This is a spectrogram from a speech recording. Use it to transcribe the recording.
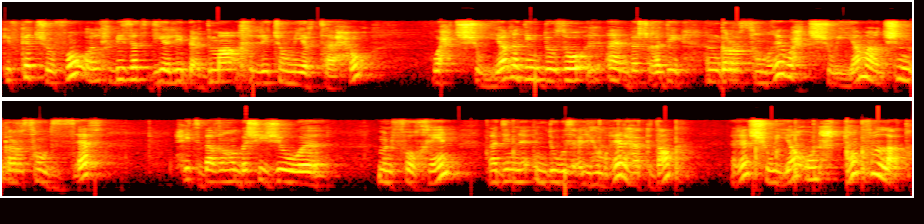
كيف كتشوفوا الخبيزات ديالي بعد ما خليتهم يرتاحوا واحد شوية غادي ندوزو الآن باش غادي نقرصهم غير واحد شوية ما غاديش نقرصهم بزاف حيت باغاهم باش يجيو منفوخين غادي ندوز عليهم غير هكذا غير شوية ونحطهم في اللاطه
